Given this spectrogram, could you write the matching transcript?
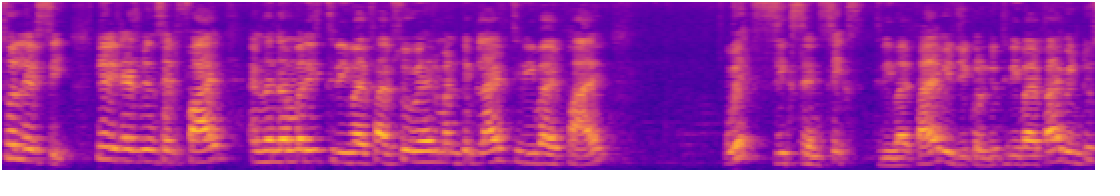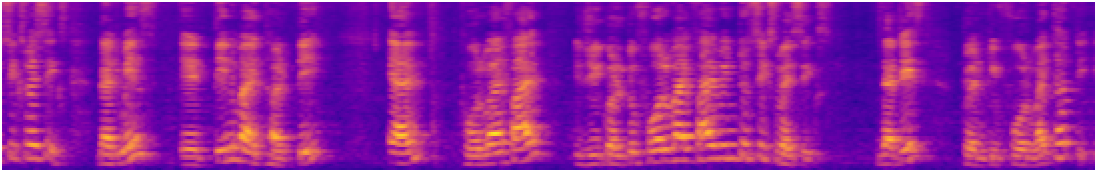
So let's see. Here it has been said 5 and the number is 3 by 5 so we have multiplied 3 by 5 with 6 and 6 3 by 5 is equal to 3 by 5 into 6 by 6 that means 18 by 30 and 4 by 5 is equal to 4 by 5 into 6 by 6 that is 24 by 30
